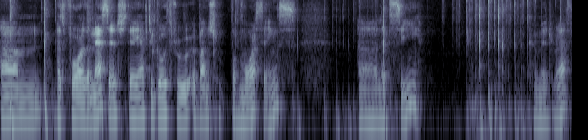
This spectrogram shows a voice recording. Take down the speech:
Um, but for the message, they have to go through a bunch of more things. Uh, let's see. Commit ref.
